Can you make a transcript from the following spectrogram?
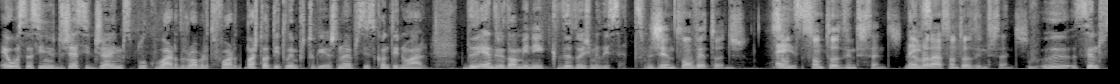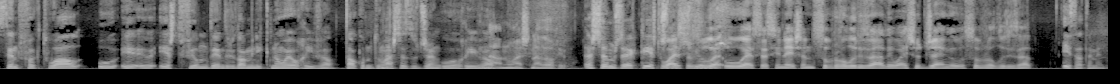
é o assassínio de Jesse James pelo cobarde Robert Ford. Basta o título em português, não é preciso continuar, de Andrew Dominic, de 2007. Gente, vão ver todos. É São, isso. são todos interessantes. É Na isso. verdade, são todos interessantes. Uh, Sendo, sendo factual, o- este filme de Andrew Dominic não é horrível, tal como tu não achas o Django horrível. Não, não acho nada horrível. Achamos é que estes Tu achas filmes... o, o Assassination sobrevalorizado, eu acho o Django sobrevalorizado. Exatamente.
